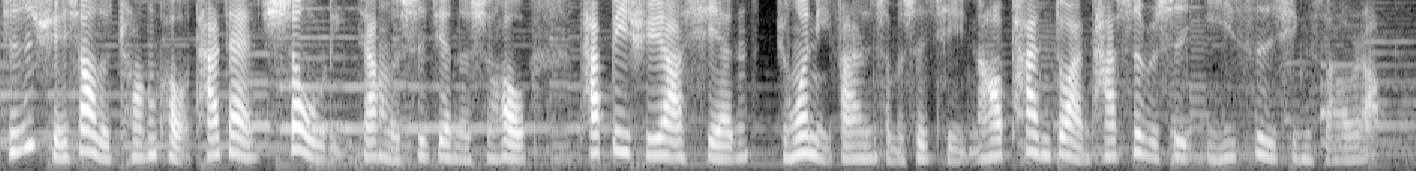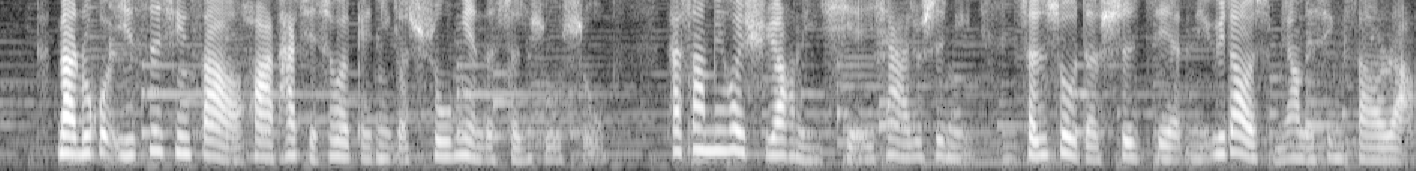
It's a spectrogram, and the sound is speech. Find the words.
其实学校的窗口他在受理这样的事件的时候，他必须要先询问你发生什么事情，然后判断他是不是疑似性骚扰。那如果疑似性骚扰的话，他其实会给你一个书面的申诉书。它上面会需要你写一下，就是你申诉的事件，你遇到了什么样的性骚扰，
